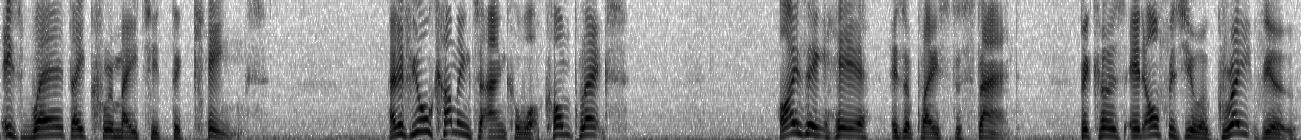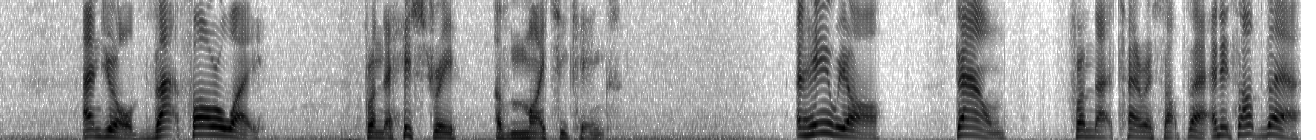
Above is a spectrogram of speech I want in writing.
is where they cremated the kings. And if you're coming to Angkor Wat Complex, I think here is a place to stand because it offers you a great view and you're that far away from the history of mighty kings. And here we are down from that terrace up there, and it's up there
